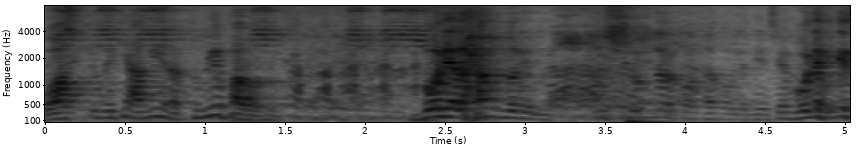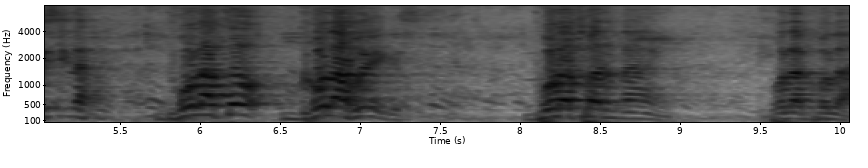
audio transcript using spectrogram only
ওয়াজ তো দেখি আমি না তুমিও পারো বলি আলহামদুলিল্লাহ। কি সুন্দর কথা বলে দিয়েছে। বলে গেছিলাম ভোলা তো ঘোলা হয়ে গেছে। ভোলা তো আর নাই। ভোলা ঘোলা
